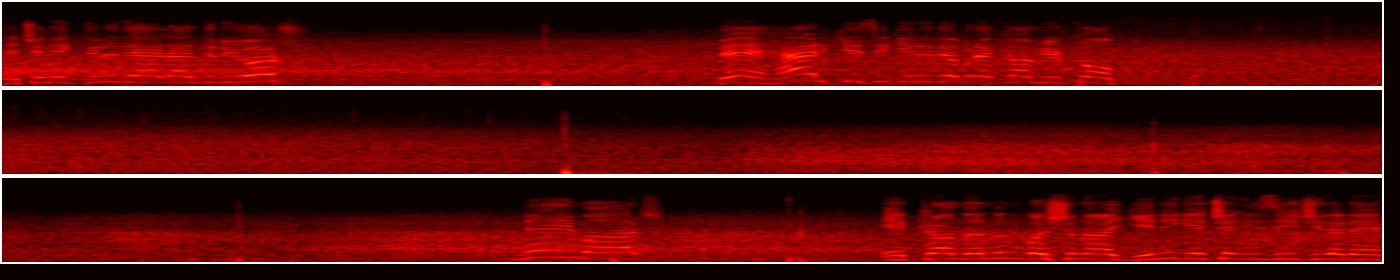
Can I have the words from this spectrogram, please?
Seçenekleri değerlendiriyor. Ve herkesi geride bırakan bir top. Neymar. Ekranlarının başına yeni geçen izleyicilere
